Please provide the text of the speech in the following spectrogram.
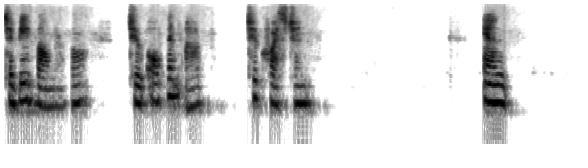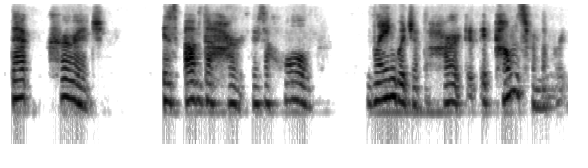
to be vulnerable, to open up, to question. And that courage is of the heart. There's a whole language of the heart. It, it, comes from the word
